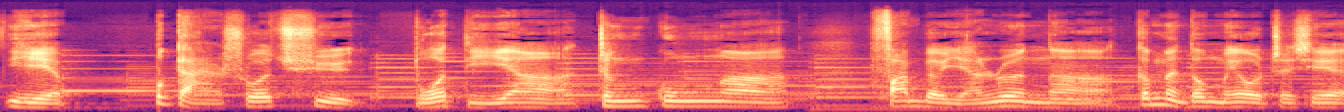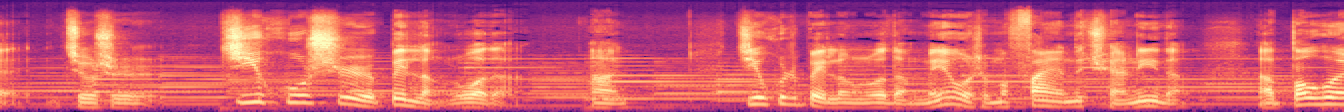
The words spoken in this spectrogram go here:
也不敢说去夺嫡啊、争功啊、发表言论呐，根本都没有这些，就是几乎是被冷落的啊。几乎是被冷落的，没有什么发言的权利的啊，包括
